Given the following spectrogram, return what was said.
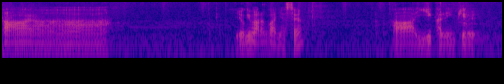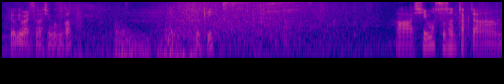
아 여기 말한 거 아니었어요? 아, 이 갈림길을 여기 말씀하신 건가? 여기? 아, 시모스 선착장.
